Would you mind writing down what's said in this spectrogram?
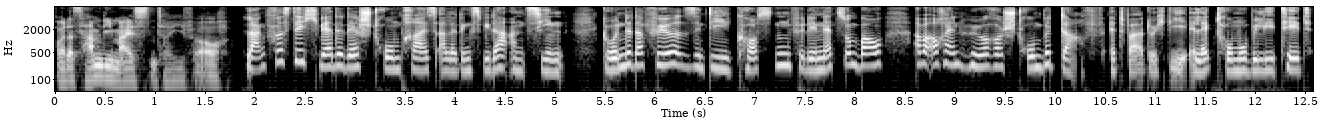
Aber das haben die meisten Tarife auch. Langfristig werde der Strompreis allerdings wieder anziehen. Gründe dafür sind die Kosten für den Netzumbau, aber auch ein höherer Strombedarf, etwa durch die Elektromobilität.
